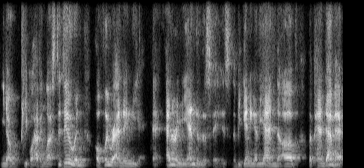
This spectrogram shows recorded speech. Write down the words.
you know people having less to do. And hopefully we're ending the entering the end of this phase the beginning of the end of the pandemic.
